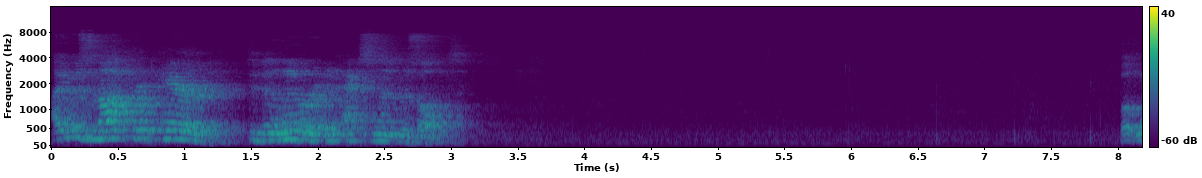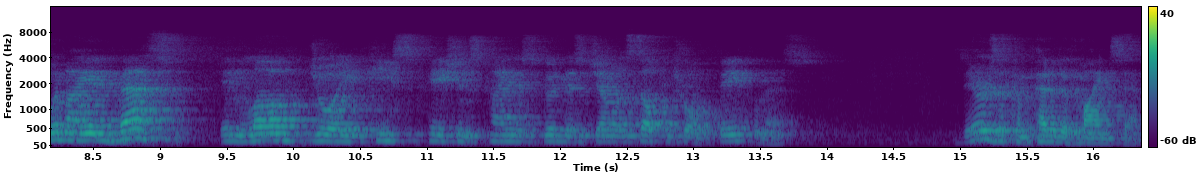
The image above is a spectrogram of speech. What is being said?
I was not prepared to deliver an excellent result. But when I invest in love, joy, peace, patience, kindness, goodness, gentleness, self control, faithfulness, there's a competitive mindset.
